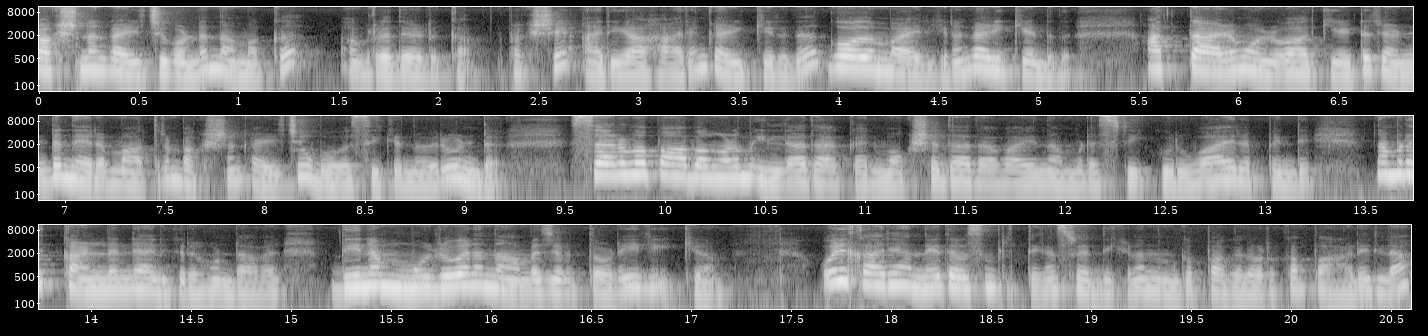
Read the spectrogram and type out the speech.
ഭക്ഷണം കഴിച്ചുകൊണ്ട് നമുക്ക് വ്രതം എടുക്കാം. പക്ഷേ അരിയാഹാരം കഴിക്കരുത്. ഗോതമ്പായിരിക്കണം കഴിക്കേണ്ടത്. അത്താഴം ഒഴിവാക്കിയിട്ട് രണ്ട് നേരം മാത്രം ഭക്ഷണം കഴിച്ച് ഉപവസിക്കുന്നവരുണ്ട്. സർവപാപങ്ങളും ഇല്ലാതാക്കാൻ മോക്ഷദാതാവായ നമ്മുടെ ശ്രീ ഗുരുവായൂരപ്പന്റെ നമ്മുടെ കണ്ണന്റെ അനുഗ്രഹം ഉണ്ടാവാൻ ദിനം മുഴുവൻ നാമജപത്തോടെ ഇരിക്കണം. ഒരു കാര്യം അന്നേ ദിവസം പ്രത്യേകം ശ്രദ്ധിക്കണം. നമുക്ക് പകലുറക്കം പാടില്ല.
